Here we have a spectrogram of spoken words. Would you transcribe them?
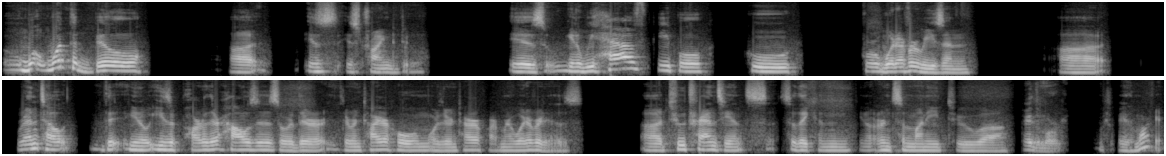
what, what the bill uh, is is trying to do is, you know, we have people who, for whatever reason, uh, rent out, the, you know, either part of their houses or their their entire home or their entire apartment or whatever it is, uh, to transients, so they can, you know, earn some money to uh, Pay the mortgage. pay the mortgage,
